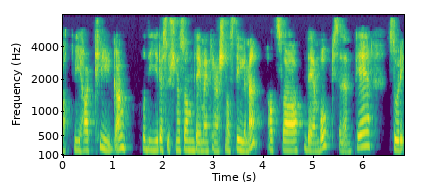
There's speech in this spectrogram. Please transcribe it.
at vi har tilgang på de ressursene som Dama International stiller med, altså DM-bok, CDMP, store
